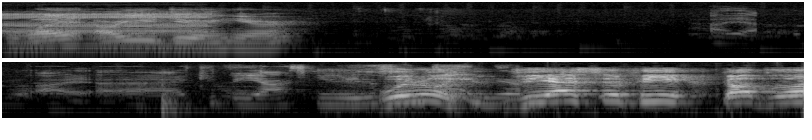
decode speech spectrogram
What are you Uh, doing here? I, I, I, I could be asking you. The Literally, thing. the SMP got blown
